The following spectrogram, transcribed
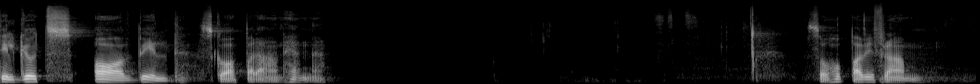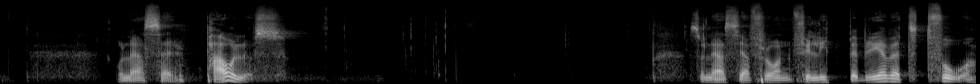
Till Guds avbild skapade han henne. Så hoppar vi fram och läser Paulus. Så läser jag från Filipperbrevet 2.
